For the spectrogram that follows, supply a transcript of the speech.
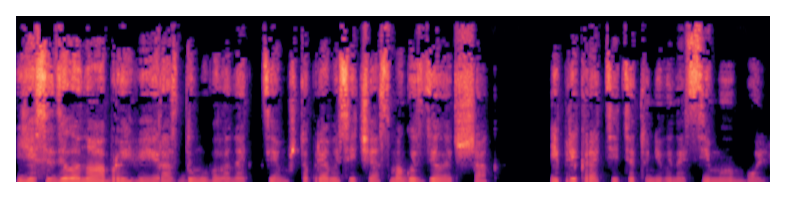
Я сидела на обрыве и раздумывала над тем, что прямо сейчас могу сделать шаг и прекратить эту невыносимую боль.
